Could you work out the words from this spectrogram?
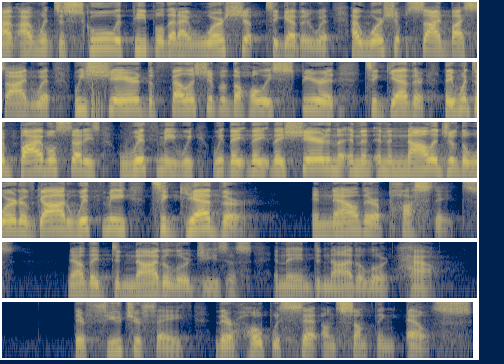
I, I went to school with people that I worshiped together with. I worshiped side by side with. We shared the fellowship of the Holy Spirit together. They went to Bible studies with me. We, we, they, they, they shared in the, in, the, in the knowledge of the Word of God with me together. And now they're apostates. Now they deny the Lord Jesus and they deny the Lord. How? Their future faith, their hope was set on something else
